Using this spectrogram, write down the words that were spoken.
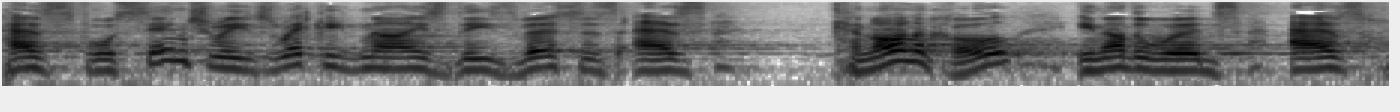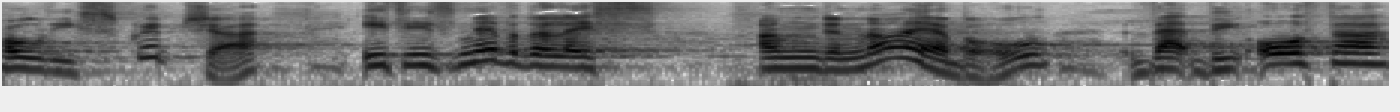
has for centuries recognized these verses as canonical, in other words, as Holy Scripture, it is nevertheless undeniable that the author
